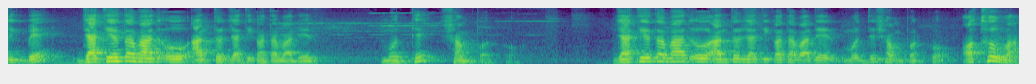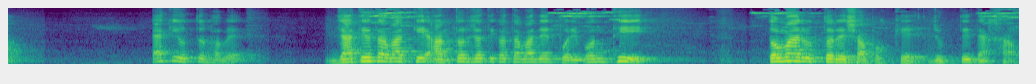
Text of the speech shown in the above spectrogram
লিখবে জাতীয়তাবাদ ও আন্তর্জাতিকতাবাদের মধ্যে সম্পর্ক। জাতীয়তাবাদ ও আন্তর্জাতিকতাবাদের মধ্যে সম্পর্ক। অথবা একই উত্তর হবে জাতীয়তাবাদ কি আন্তর্জাতিকতাবাদের পরিপন্থী তোমার উত্তরের সপক্ষে যুক্তি দেখাও।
